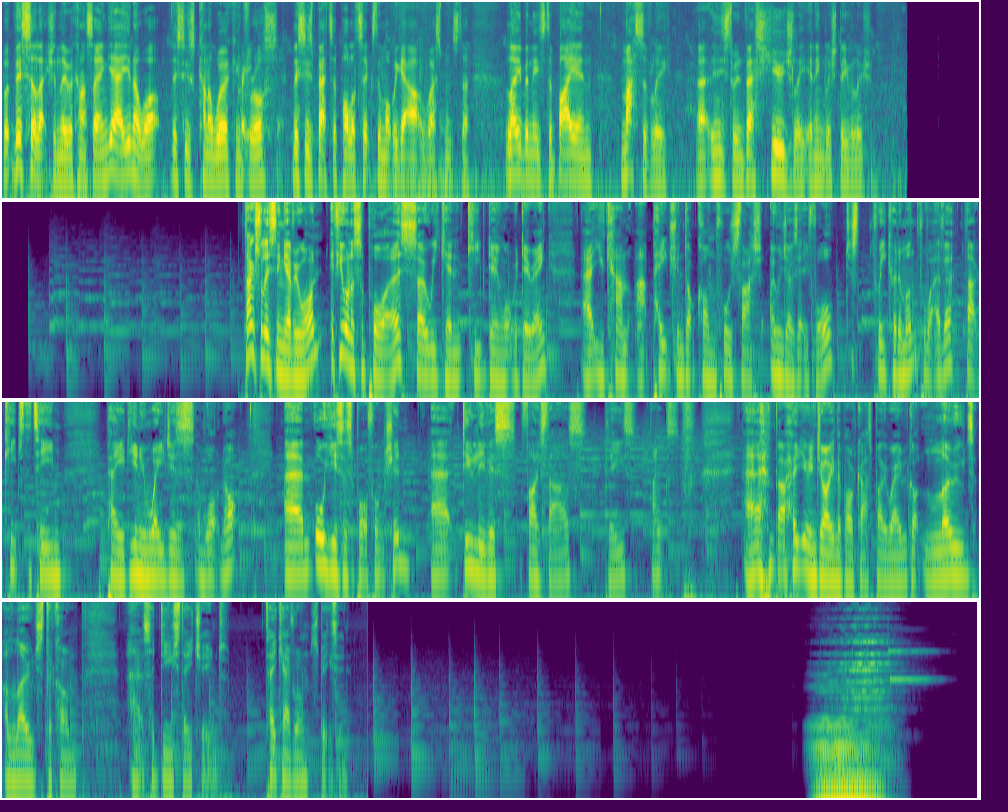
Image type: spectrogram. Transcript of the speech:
But this election, they were kind of saying, yeah, you know what, this is kind of working Pretty- for us. yeah. This is better politics than what we get out of Westminster. Labour needs to buy in massively, uh, it needs to invest hugely in English devolution. Thanks for listening, everyone. If you want to support us so we can keep doing what we're doing, uh, you can at patreon.com forward slash owenjones84. Just three quid a month or whatever. That keeps the team paid union wages and whatnot. Um, or use the support function. Uh, do leave us five stars, please. Thanks. Uh, but I hope you're enjoying the podcast, by the way. We've got loads and loads to come. Uh, so do stay tuned. Take care, everyone. Speak soon.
